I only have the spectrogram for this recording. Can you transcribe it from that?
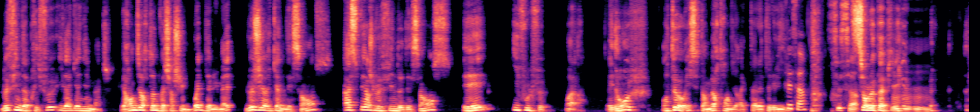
le Fiend a pris feu, il a gagné le match. Et Randy Orton va chercher une boîte d'allumettes, le jerrycan d'essence, asperge le Fiend d'essence, et il fout le feu. Voilà. Et donc, en théorie, c'est un meurtre en direct à la télévision. C'est ça. C'est ça. Sur le papier. Mm, mm, mm.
